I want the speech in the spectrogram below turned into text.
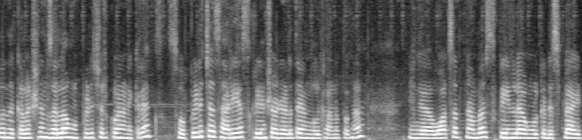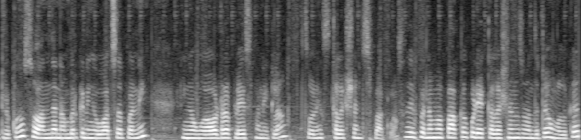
ஸோ இந்த கலெக்ஷன்ஸ் எல்லாம் உங்களுக்கு பிடிச்சிருக்கும்னு நினைக்கிறேன். ஸோ பிடிச்ச சாரியாக ஸ்க்ரீன்ஷாட் எடுத்து எங்களுக்கு அனுப்புங்க. நீங்கள் வாட்ஸ்அப் நம்பர் ஸ்க்ரீனில் உங்களுக்கு டிஸ்ப்ளே ஆகிட்டு இருக்கும். ஸோ அந்த நம்பருக்கு நீங்கள் வாட்ஸ்அப் பண்ணி நீங்கள் உங்கள் ஆர்டரை ப்ளேஸ் பண்ணிக்கலாம். ஸோ நெக்ஸ்ட் கலெக்ஷன்ஸ் பார்க்கலாம். ஸோ இப்போ நம்ம பார்க்கக்கூடிய கலெக்ஷன்ஸ் வந்துட்டு உங்களுக்கு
